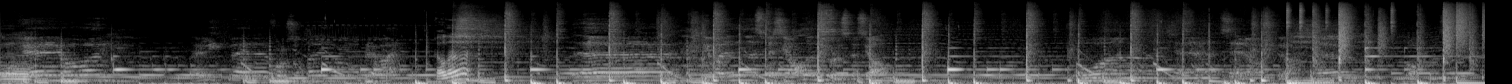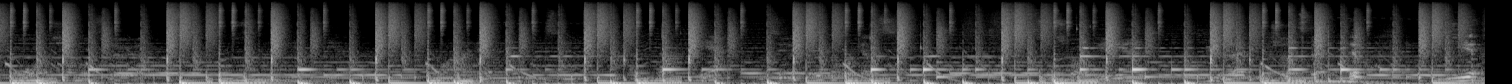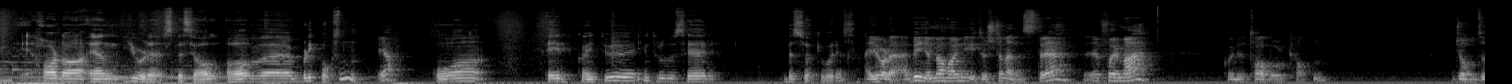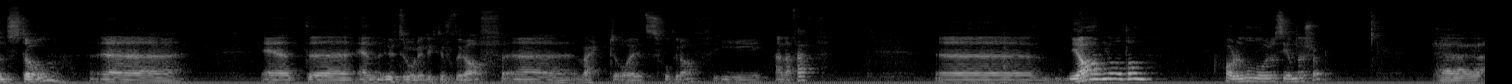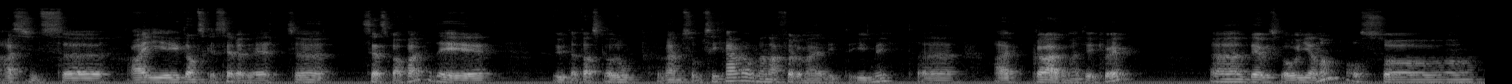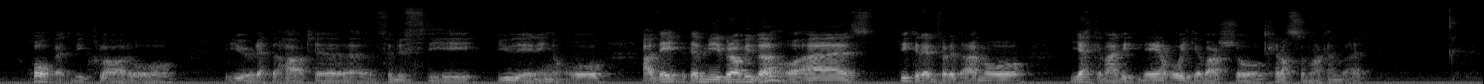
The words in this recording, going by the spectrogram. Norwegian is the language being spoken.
har eh, Håvard. Det er litt mer folksomt her i dag enn det pleier å være. Ja, det er det. Julespesial av eh, Blikkboksen. Ja, Og Eir, kan ikke du introdusere besøket vårt? jeg gjør det. Jeg begynner med han ytterst til venstre eh, for meg. Kan du ta bort hatten? Jonathan Stone. Eh, et, eh, en utrolig dyktig fotograf. Eh, vært årets fotograf i NFF. Eh, ja, Jonathan. Har du noen ord å si om deg sjøl? Eh, jeg syns er i ganske servert uh, selskap her. Det er uten at jeg skal rope hvem som sitter her, men jeg føler meg litt ydmykt. Uh, jeg gleder meg til i kveld, uh, det vi skal gjennom. Og så håper jeg at vi klarer å gjøre dette her til fornuftig jurering. Og jeg vet at det er mye bra bilder, og jeg er stykker redd for at jeg må jekke meg litt ned og ikke være så krass som jeg kan være.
